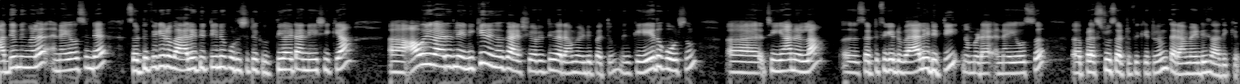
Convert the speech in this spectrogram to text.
ആദ്യം നിങ്ങൾ എൻ ഐ ഒസിന്റെ സർട്ടിഫിക്കറ്റ് വാലിഡിറ്റിനെ കുറിച്ചിട്ട് കൃത്യമായിട്ട് അന്വേഷിക്കുക. ആ, ഒരു കാര്യത്തിൽ എനിക്ക് നിങ്ങൾക്ക് അഷ്യൂറിറ്റി തരാൻ വേണ്ടി പറ്റും. നിങ്ങൾക്ക് ഏത് കോഴ്സും ചെയ്യാനുള്ള സർട്ടിഫിക്കറ്റ് വാലിഡിറ്റി നമ്മുടെ നയോസ് പ്ലസ് ടു സർട്ടിഫിക്കറ്റിനും തരാൻ വേണ്ടി സാധിക്കും.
